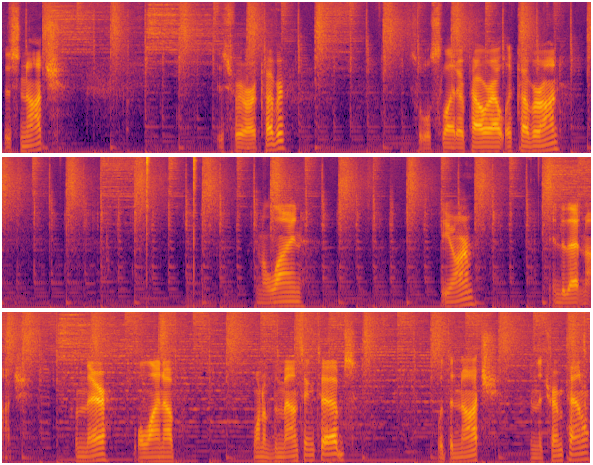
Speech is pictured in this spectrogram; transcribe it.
This notch is for our cover, so we'll slide our power outlet cover on and align the arm into that notch. From there, we'll line up one of the mounting tabs with the notch in the trim panel.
